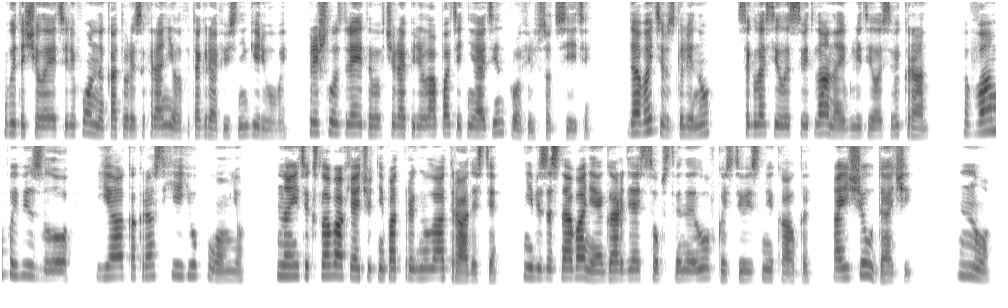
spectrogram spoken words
Вытащила я телефон, на который сохранила фотографию Снегиревой. Пришлось для этого вчера перелопатить не один профиль в соцсети. «Давайте взгляну», – согласилась Светлана и вгляделась в экран. «Вам повезло. Я как раз ее помню». На этих словах я чуть не подпрыгнула от радости, не без основания гордясь собственной ловкостью и смекалкой, а еще удачей. Но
